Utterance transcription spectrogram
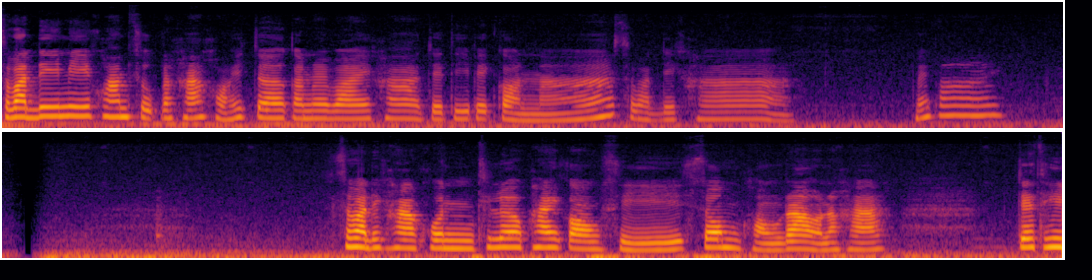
สวัสดีมีความสุขนะคะ ขอให้เจอกันไวๆค่ะ เจทีไปก่อนนะ สวัสดีค่ะ บ๊ายบาย สวัสดีค่ะ คนที่เลือกไพ่กองสีส้มของเรานะคะ เจที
